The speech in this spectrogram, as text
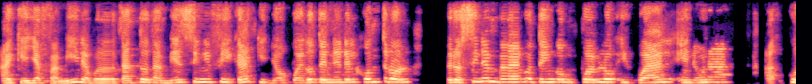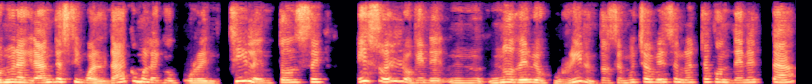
a aquella familia. Por lo tanto, también significa que yo puedo tener el control, pero sin embargo tengo un pueblo igual en una con una gran desigualdad como la que ocurre en Chile. Entonces, Eso es lo que no debe ocurrir. Entonces, muchas veces nuestra condena está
